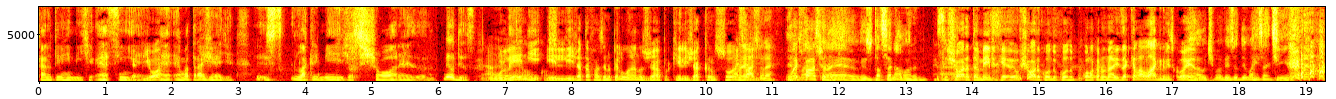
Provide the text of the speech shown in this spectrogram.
Cara, eu tenho rinite. É assim. É pior? É, é uma tragédia. Lacrimeja, chora. é- Meu Deus. Ah, o Lene, tenho- ele já tá fazendo pelo ânus já, porque ele já cansou, Mais né? fácil, né? É, Mais mas, fácil, né? É, o resultado sai na hora, né? Você chora também? Porque eu choro quando, quando coloca no nariz aquela lágrima A escorrendo. última vez eu dei uma risadinha.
